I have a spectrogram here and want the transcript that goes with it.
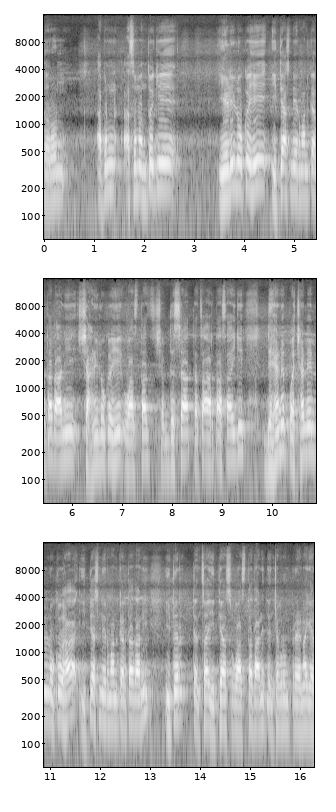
तरुण. आपण असं म्हणतो की येडी लोक ही इतिहास निर्माण करतात आणि शहाणी लोक ही वाचतात. शब्दशः त्याचा अर्थ असा आहे की देहाने पछाडलेले लोक हा इतिहास निर्माण करतात आणि इतर त्यांचा इतिहास वाचतात आणि त्यांच्याकडून प्रेरणा घे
